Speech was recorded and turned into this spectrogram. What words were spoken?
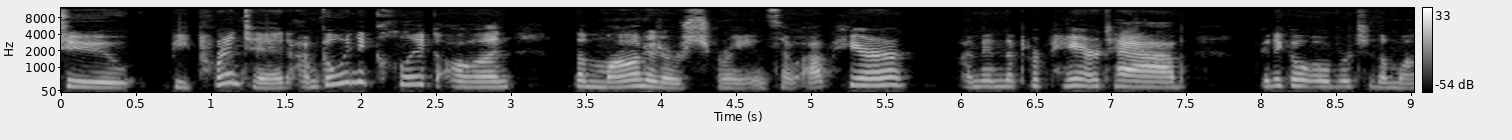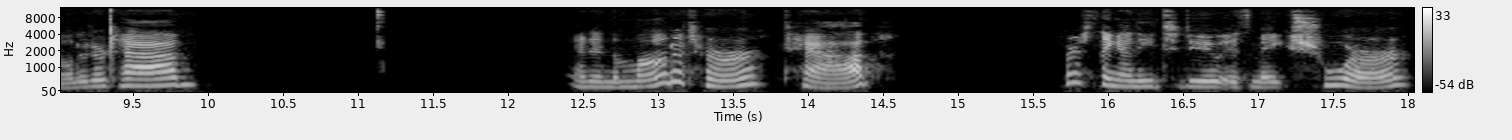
to be printed, I'm going to click on the monitor screen. So up here, I'm in the Prepare tab. I'm going to go over to the Monitor tab. And in the Monitor tab, first thing I need to do is make sure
